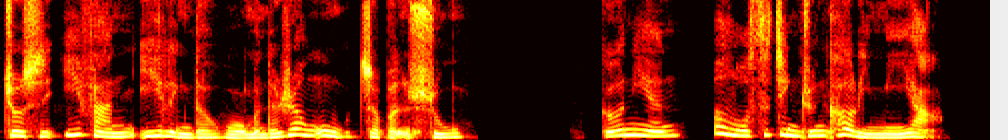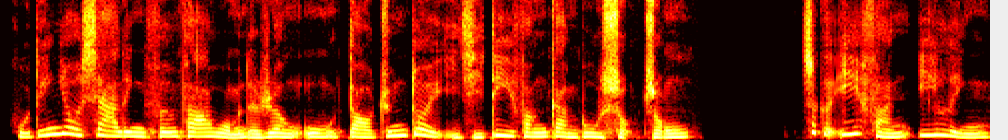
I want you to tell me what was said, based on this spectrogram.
就是伊凡伊林的《我们的任务》这本书。隔年，俄罗斯进军克里米亚。普丁又下令分发我们的任务到军队以及地方干部手中。这个伊凡伊林，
